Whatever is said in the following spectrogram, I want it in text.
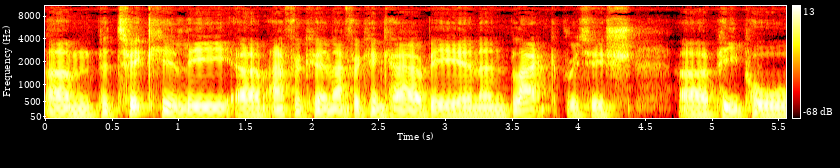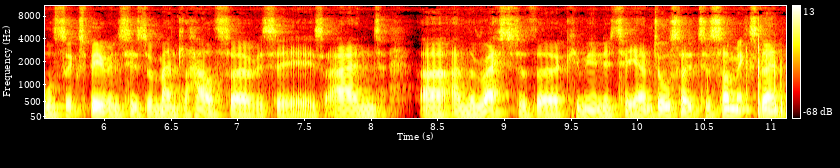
um, particularly um, African, African Caribbean, and Black British uh, people's experiences of mental health services and uh, and the rest of the community, and also to some extent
